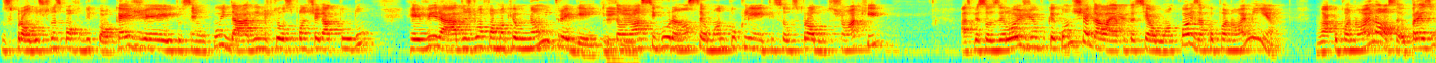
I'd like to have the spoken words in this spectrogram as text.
os produtos transportam de qualquer jeito, sem um cuidado, e os doces podem chegar tudo revirados de uma forma que eu não entreguei. Então Entendi. é uma segurança, eu mando pro cliente, seus produtos estão aqui. As pessoas elogiam, porque quando chegar lá e acontecer alguma coisa, a culpa não é minha. A culpa não é nossa. Eu prezo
